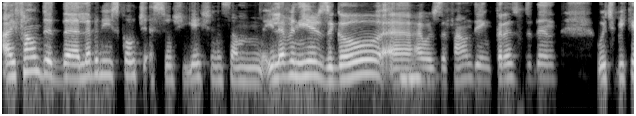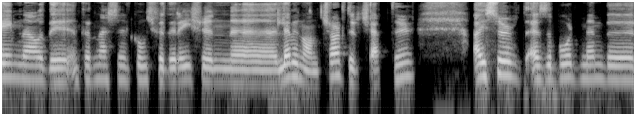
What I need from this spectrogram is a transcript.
I founded the Lebanese Lebanese Coach Association some 11 years ago. Uh, mm-hmm. I was the founding president, which became now the International Coach Federation uh, Lebanon Charter Chapter. I served as a board member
